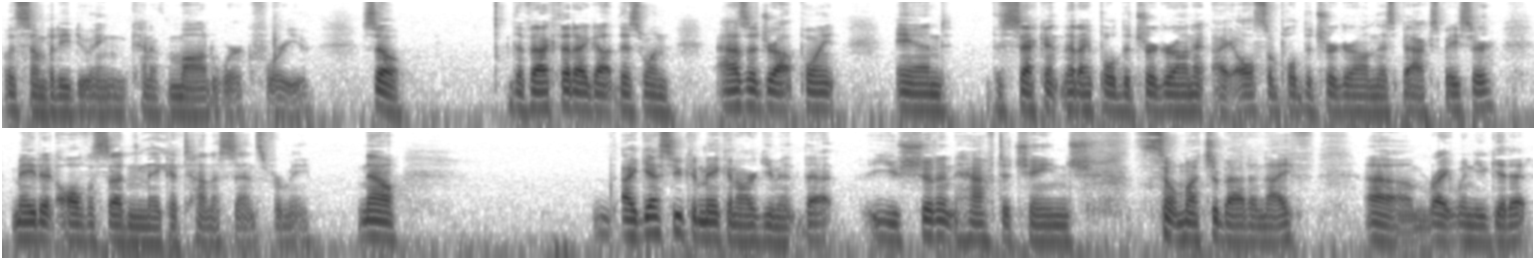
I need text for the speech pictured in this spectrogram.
with somebody doing kind of mod work for you. So the fact that I got this one as a drop point and the second that I pulled the trigger on it, I also pulled the trigger on this backspacer, made it all of a sudden make a ton of sense for me. Now, I guess you could make an argument that you shouldn't have to change so much about a knife um, right when you get it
